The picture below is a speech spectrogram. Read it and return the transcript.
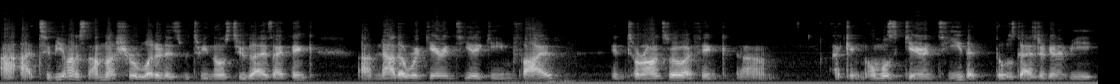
I, To be honest, I'm not sure what it is between those two guys. I think um, now that we're guaranteed a game five in Toronto, I think um, I can almost guarantee that those guys are going to be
